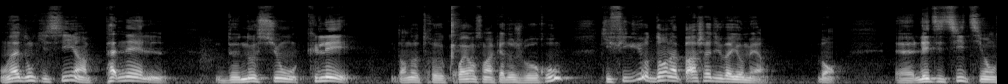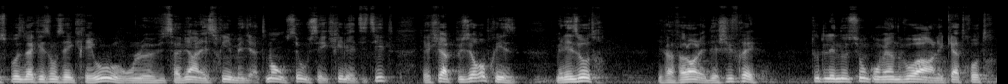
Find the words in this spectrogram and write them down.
On a donc ici un panel de notions clés dans notre croyance en Akadosh Baruch qui figurent dans la paracha du Vayomer. Bon, euh, les tzitzit, si on se pose la question c'est écrit où, on le, ça vient à l'esprit immédiatement, on sait où c'est écrit les tzitzit, c'est écrit à plusieurs reprises. Mais les autres, il va falloir les déchiffrer. Toutes les notions qu'on vient de voir, les quatre autres,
